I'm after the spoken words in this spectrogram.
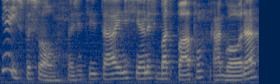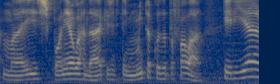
E é isso, pessoal. A gente está iniciando esse bate-papo agora, mas podem aguardar que a gente tem muita coisa para falar. Queria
